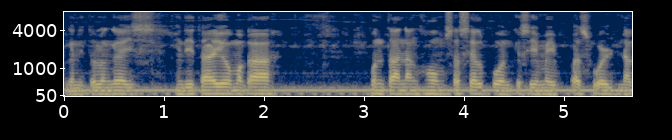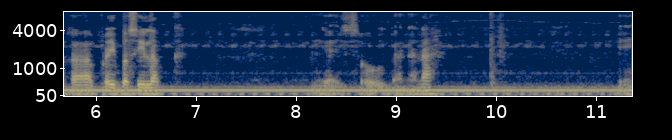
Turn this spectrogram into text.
ganito lang guys. Hindi tayo maka punta ng home sa cellphone kasi may password naka privacy lock. Guys so gana na. Okay.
